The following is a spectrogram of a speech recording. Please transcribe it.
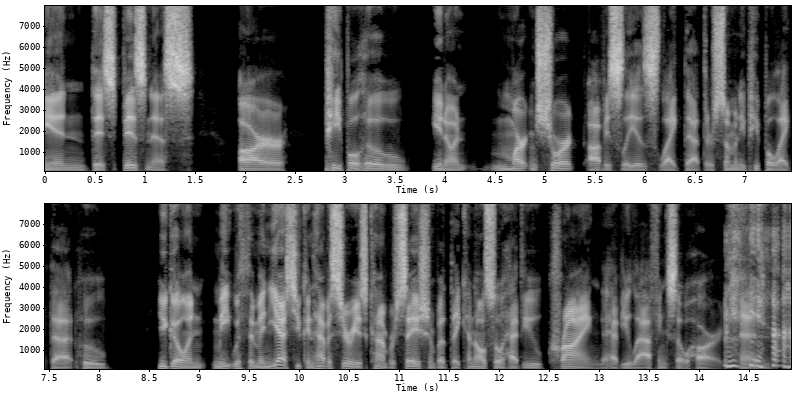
in this business are people who, you know, and Martin Short obviously is like that. There's so many people like that who you go and meet with them and yes, you can have a serious conversation, but they can also have you crying. They have you laughing so hard. And yeah.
